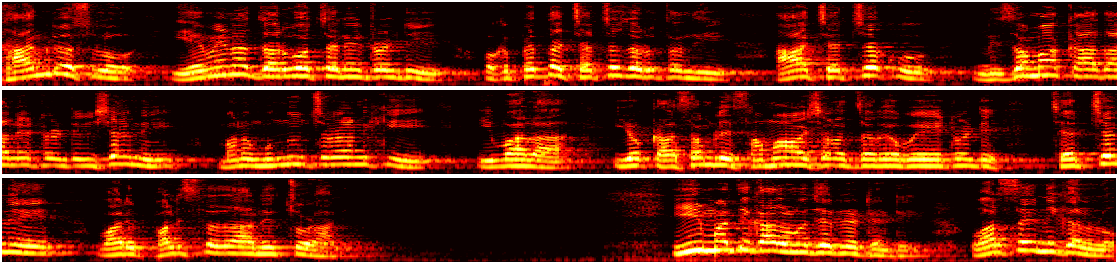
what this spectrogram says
కాంగ్రెస్లో ఏమైనా జరగవచ్చు అనేటువంటి ఒక పెద్ద చర్చ జరుగుతుంది. ఆ చర్చకు నిజమా కాదా అనేటువంటి విషయాన్ని మనం ముందుంచడానికి ఇవాళ ఈ యొక్క అసెంబ్లీ సమావేశాలు జరగబోయేటువంటి చర్చని వారి ఫలిస్తుందా అనేది చూడాలి. ఈ మధ్య కాలంలో జరిగినటువంటి వరుస ఎన్నికల్లో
